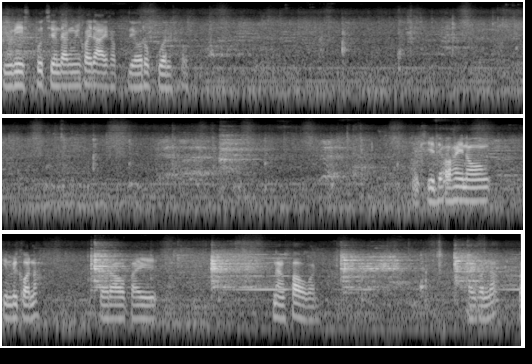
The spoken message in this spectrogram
อยู่นี่พูดเสียงดังไม่ค่อยได้ครับ เดี๋ยวรบกวนเขาโอเคเดี๋ยวให้น้องกินไปก่อนนะ ดี๋ยวเราไปนั่งเฝ้าก่อนไปก่อนแล้วไป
